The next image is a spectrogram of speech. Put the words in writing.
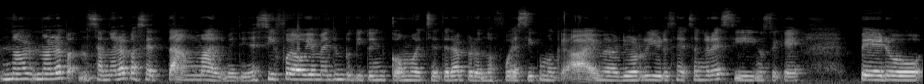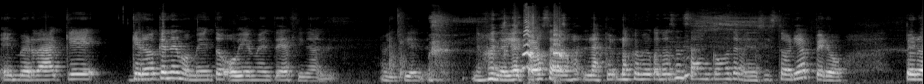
no, no, la, o sea, no la pasé tan mal, ¿me entiendes? Sí fue obviamente un poquito incómodo, etcétera, pero no fue así como que, ay, me dolió horrible, sangre, sí, no sé qué. Pero en verdad que creo que en el momento, obviamente al final, ¿me entiendes? Bueno, ya todos sabemos, los que me conocen saben cómo terminó esa historia, pero, pero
